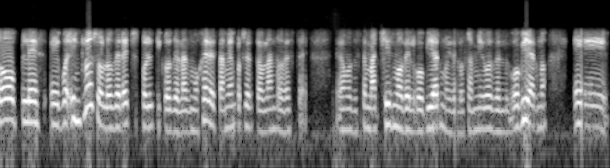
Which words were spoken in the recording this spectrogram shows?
soples, eh, incluso los derechos políticos de las mujeres, también por cierto hablando de este, digamos, de este machismo del gobierno y de los amigos del gobierno, eh,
